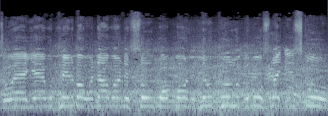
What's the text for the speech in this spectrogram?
So uh, yeah, we're playing still 1-1. Liverpool look the most likely to score,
